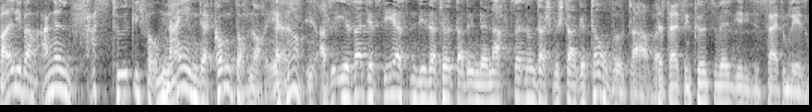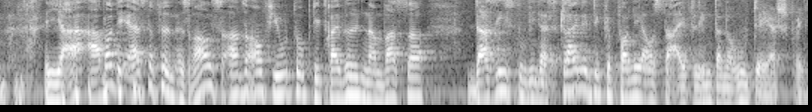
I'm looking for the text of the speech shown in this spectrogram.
weil die beim Angeln fast tödlich verunglückt. Nein, das kommt doch noch erst. Ach Also ihr seid jetzt die Ersten, die das hört, dann in der Nachtsendung, dass ich mich da getorvelt habe. Das heißt, in Kürze werdet ihr diese Zeitung lesen können. Ja, aber der erste Film ist raus, also auf YouTube, die drei Wilden am Wasser. Da siehst du, wie das kleine dicke Pony aus der Eifel hinter einer Rute herspringt.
